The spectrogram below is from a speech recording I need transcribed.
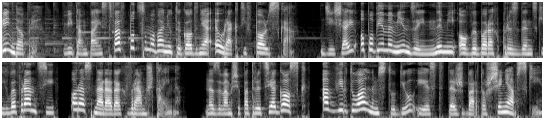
Dzień dobry. Witam Państwa w podsumowaniu tygodnia Euractiv Polska. Dzisiaj opowiemy m.in. o wyborach prezydenckich we Francji oraz naradach w Ramstein. Nazywam się Patrycja Gosk, a w wirtualnym studiu jest też Bartosz Sieniawski.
